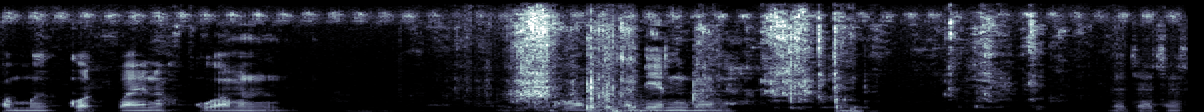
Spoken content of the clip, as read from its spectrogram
เอามือกดไว้นะกลัวมันกลัวมันกระเด็นไปนะเดี๋ยวเดี๋ยวเดี๋ยว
